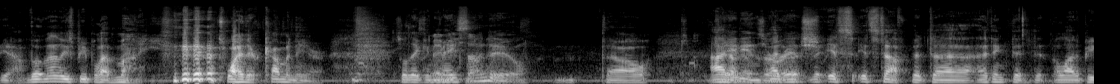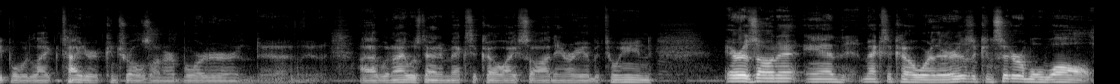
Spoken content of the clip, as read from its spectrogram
yeah, but none of these people have money. That's why they're coming here, so they can Maybe make some money. do. So I don't Canadians know. are I- rich. It's it's tough, but uh, I think that, that a lot of people would like tighter controls on our border. And uh, uh, when I was down in Mexico, I saw an area between Arizona and Mexico where there is a considerable wall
